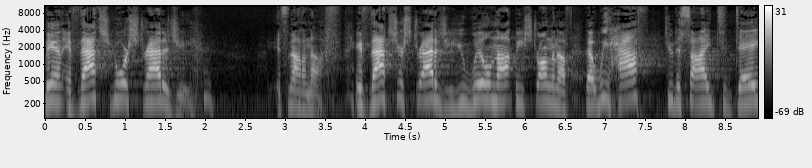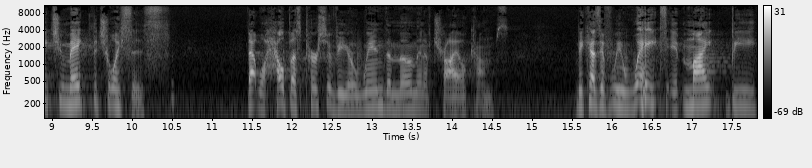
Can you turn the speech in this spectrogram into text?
man, if that's your strategy, it's not enough. If that's your strategy, you will not be strong enough that we have to decide today to make the choices that will help us persevere when the moment of trial comes. Because if we wait, it might be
